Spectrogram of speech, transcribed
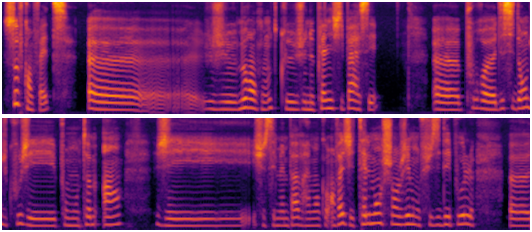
Sauf qu'en fait, je me rends compte que je ne planifie pas assez pour euh, Dissident, du coup, j'ai pour mon tome 1, j'ai. Je sais même pas vraiment quand. En fait, j'ai tellement changé mon fusil d'épaule. Euh,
